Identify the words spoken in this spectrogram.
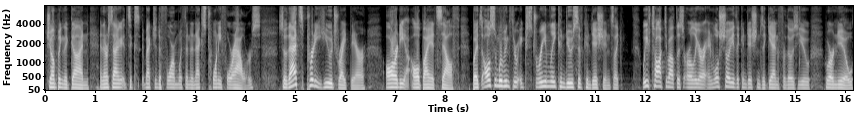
jumping the gun, and they're saying it's expected to form within the next 24 hours. So that's pretty huge right there already all by itself, but it's also moving through extremely conducive conditions. Like We've talked about this earlier, and we'll show you the conditions again for those of you who are new.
